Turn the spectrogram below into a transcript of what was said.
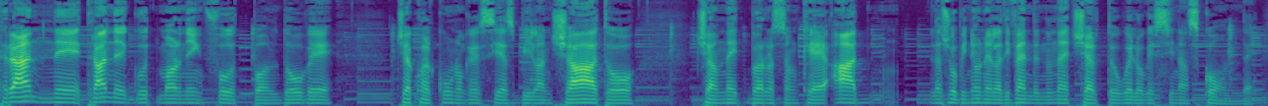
Tranne, tranne Good Morning Football, dove c'è qualcuno che si è sbilanciato. C'è un Nate Burleson che ha la sua opinione e la difende, non è certo quello che si nasconde.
